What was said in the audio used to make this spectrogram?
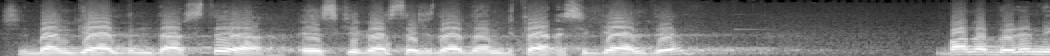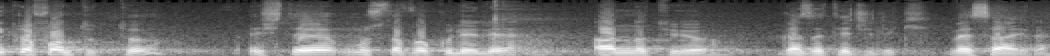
Şimdi ben geldim derste ya, eski gazetecilerden bir tanesi geldi. Bana böyle mikrofon tuttu. İşte Mustafa Kuleli anlatıyor, gazetecilik vesaire.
